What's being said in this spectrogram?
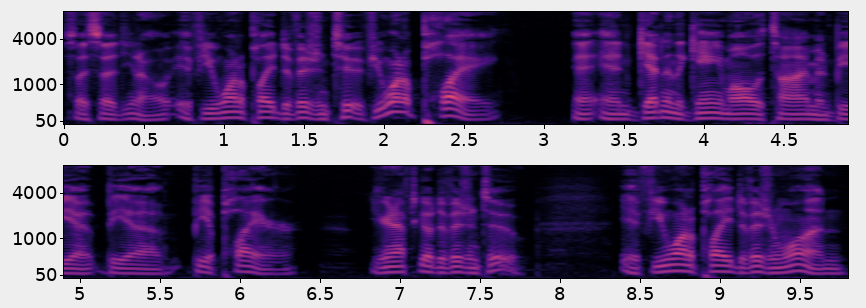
So I said, you know, if you want to play Division Two, if you want to play and, and get in the game all the time and be a be a be a player, you're gonna have to go Division Two. If you want to play Division One,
